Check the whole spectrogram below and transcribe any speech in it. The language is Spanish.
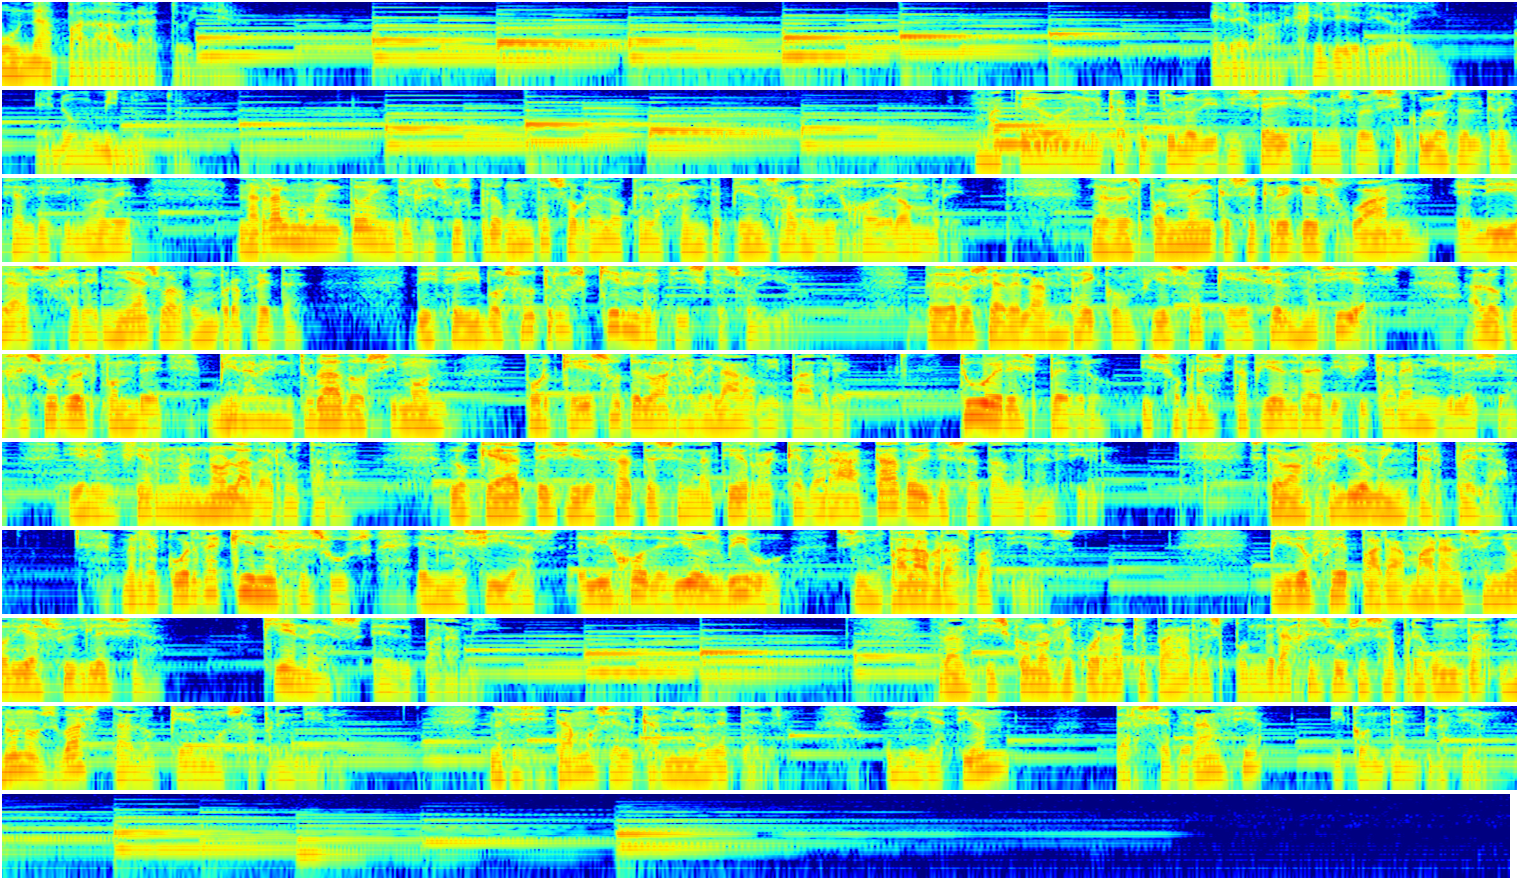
una palabra tuya. El Evangelio de hoy en un minuto. Mateo, en el capítulo 16, en los versículos del 13 al 19, narra el momento en que Jesús pregunta sobre lo que la gente piensa del Hijo del Hombre. Le responden que se cree que es Juan, Elías, Jeremías o algún profeta. Dice, ¿y vosotros quién decís que soy yo? Pedro se adelanta y confiesa que es el Mesías, a lo que Jesús responde, Bienaventurado Simón, porque eso te lo ha revelado mi Padre. Tú eres Pedro, y sobre esta piedra edificaré mi iglesia, y el infierno no la derrotará. Lo que ates y desates en la tierra quedará atado y desatado en el cielo. Este Evangelio me interpela. Me recuerda quién es Jesús, el Mesías, el Hijo de Dios vivo, sin palabras vacías. Pido fe para amar al Señor y a su iglesia. ¿Quién es Él para mí? Francisco nos recuerda que para responder a Jesús esa pregunta no nos basta lo que hemos aprendido necesitamos el camino de Pedro, humillación, perseverancia y contemplación.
